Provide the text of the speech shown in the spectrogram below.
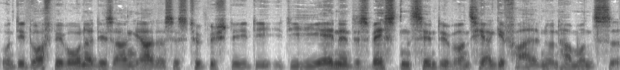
und die Dorfbewohner, die sagen, ja, das ist typisch, die, die, die Hyänen des Westens sind über uns hergefallen und haben uns äh,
